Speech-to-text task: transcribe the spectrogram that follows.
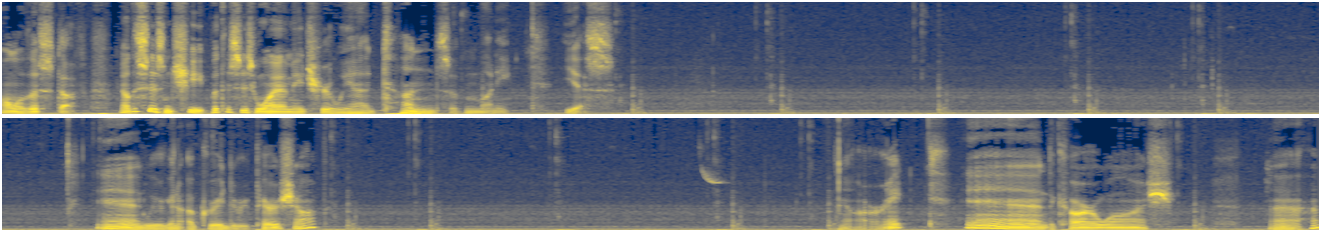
all of this stuff. Now this isn't cheap, but this is why I made sure we had tons of money. Yes. And we are going to upgrade the repair shop. Alright. And the car wash. Uh-huh.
